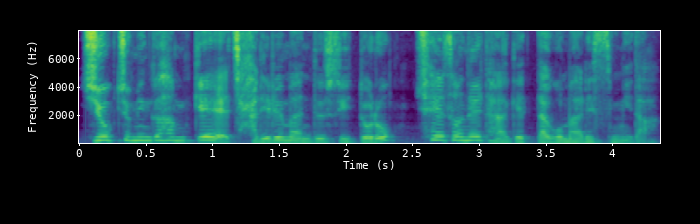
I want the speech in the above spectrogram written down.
지역 주민과 함께 자리를 만들 수 있도록 최선을 다하겠다고 말했습니다.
